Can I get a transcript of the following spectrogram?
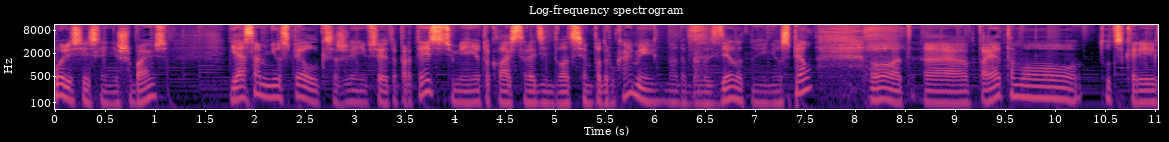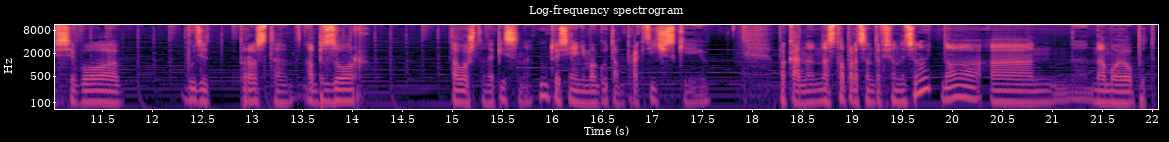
полисе, если не ошибаюсь. Я сам не успел, к сожалению, все это протестить. У меня нету кластера 1.27 под руками. Надо было сделать, но я не успел. Вот. Поэтому тут, скорее всего, будет просто обзор того, что написано. Ну, то есть я не могу там практически пока на, на 100% все натянуть, но э, на мой опыт.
